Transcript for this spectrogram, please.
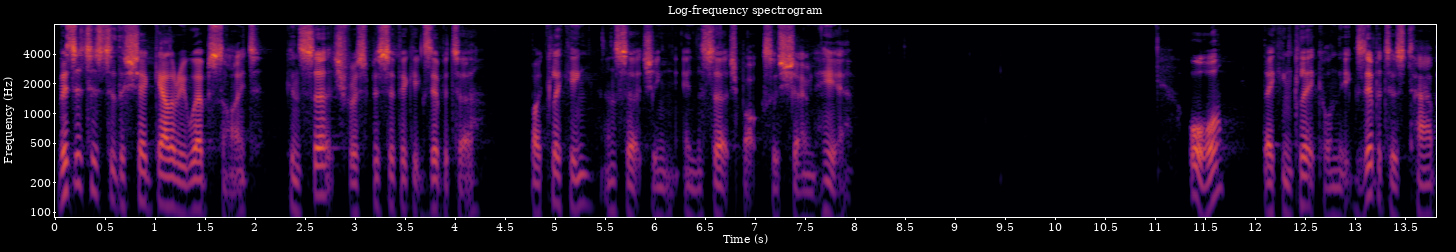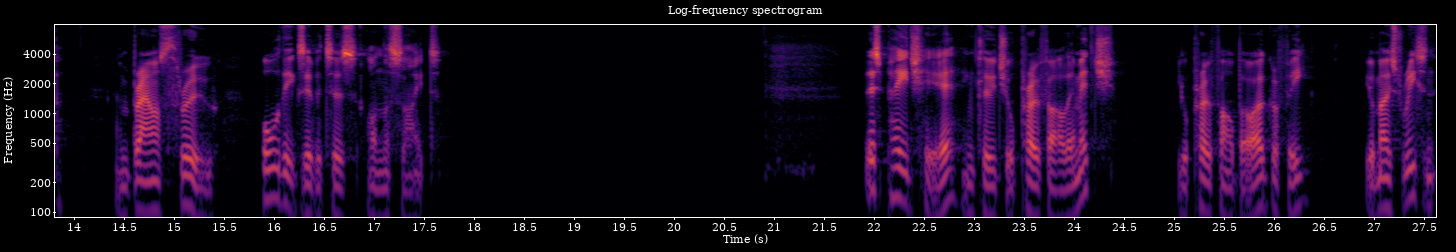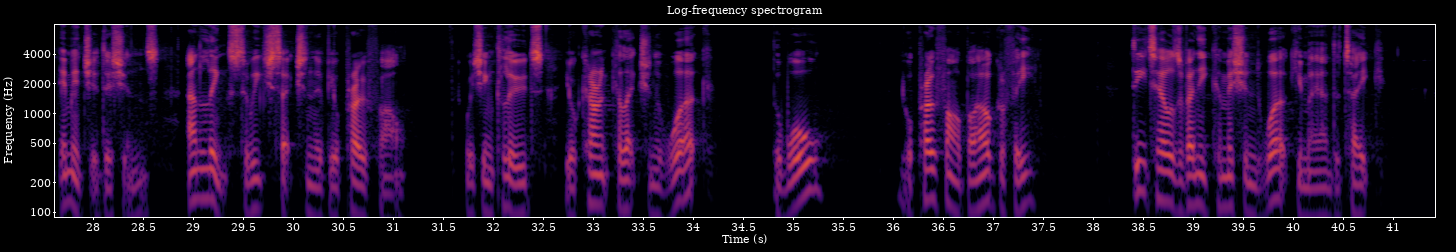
Visitors to the Shed Gallery website can search for a specific exhibitor by clicking and searching in the search box as shown here. Or they can click on the Exhibitors tab and browse through all the exhibitors on the site. This page here includes your profile image, your profile biography, your most recent image additions and links to each section of your profile, which includes your current collection of work, the wall, your profile biography, details of any commissioned work you may undertake,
